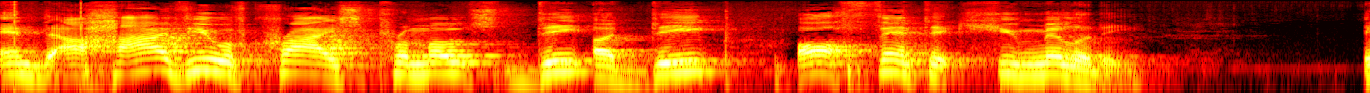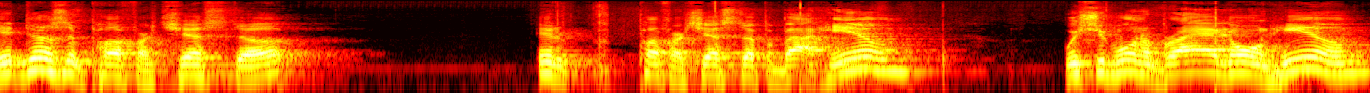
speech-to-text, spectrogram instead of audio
And a high view of Christ promotes deep, a deep, authentic humility. It doesn't puff our chest up. It'll puff our chest up about Him. We should want to brag on Him.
